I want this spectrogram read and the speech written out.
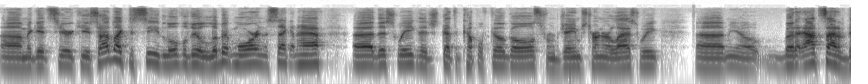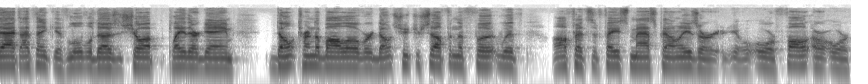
um, against Syracuse. So I'd like to see Louisville do a little bit more in the second half uh, this week. They just got the couple field goals from James Turner last week. Um, you know, but outside of that, I think if Louisville does show up, play their game, don't turn the ball over, don't shoot yourself in the foot with offensive face mask penalties or or fall or, or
